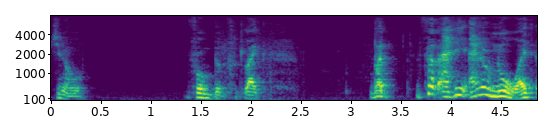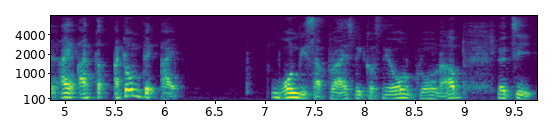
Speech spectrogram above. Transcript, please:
you know from the like but it's not Annie I don't know I I I, I don't think I won't be surprised because they're all grown up let's see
